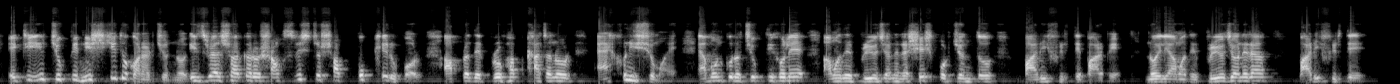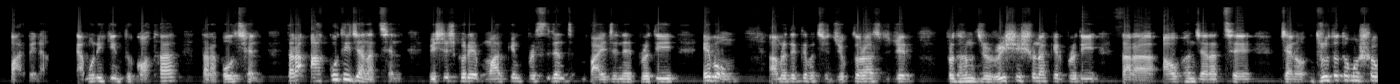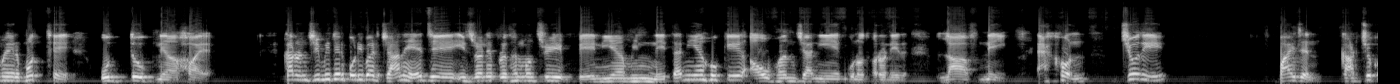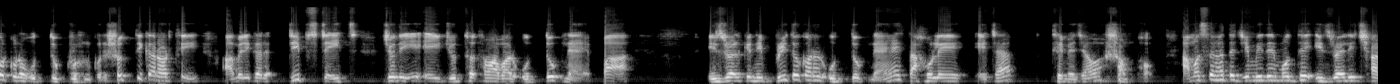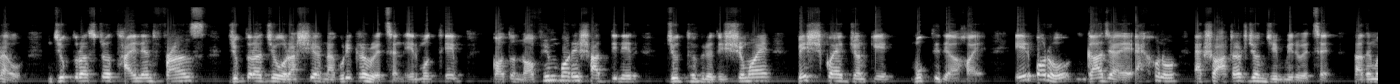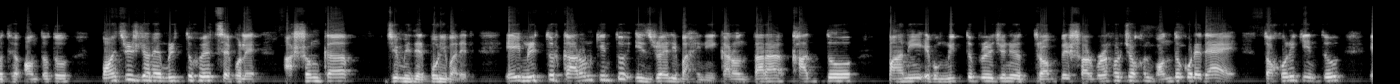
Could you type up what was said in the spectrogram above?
একটি চুক্তি নিশ্চিত করার জন্য ইসরায়েল সরকার ও সংশ্লিষ্ট সব পক্ষের উপর আপনাদের প্রভাব খাটানোর এখনই সময়। এমন কোন চুক্তি হলে আমাদের প্রিয়জনেরা শেষ পর্যন্ত বাড়ি ফিরতে পারবে। নইলে আমাদের প্রিয়জনেরা বাড়ি ফিরতে পারবে না। এমনই কিন্তু কথা তারা বলছেন। তারা আকুতি জানাচ্ছেন, বিশেষ করে মার্কিন প্রেসিডেন্ট বাইডেনের প্রতি এবং আমরা দেখতে পাচ্ছি যুক্তরাষ্ট্রের প্রধানমন্ত্রী ঋষি সুনাকের প্রতি তারা আহ্বান জানাচ্ছে যেন দ্রুততম সময়ের মধ্যে উদ্যোগ নেওয়া হয়। কারণ জিমিদের পরিবার জানে যে ইসরায়েলের প্রধানমন্ত্রী বেনিয়ামিন নেতানিয়াহুকে আহ্বান জানিয়ে কোনো ধরনের লাভ নেই। এখন যদি বাইডেন কার্যকর কোনো উদ্যোগ গ্রহণ করে। সত্যিকার অর্থেই আমেরিকার ডিপ স্টেট যদি এই যুদ্ধ থামাবার উদ্যোগ নেয় বা ইসরায়েলকে নিবৃত করার উদ্যোগ নেয়, তাহলে এটা থেমে যাওয়া সম্ভব। হামাসের হাতে জিম্মিদের মধ্যে ইসরায়েলি ছাড়াও যুক্তরাষ্ট্র, থাইল্যান্ড, ফ্রান্স, যুক্তরাজ্য ও রাশিয়ার নাগরিকরা রয়েছেন। এর মধ্যে গত নভেম্বরে সাত দিনের যুদ্ধবিরতির সময় বেশ কয়েকজনকে মুক্তি দেওয়া হয়। এরপরও গাজায় এখনও একশো আঠাশ জন জিম্মি রয়েছে। তাদের মধ্যে অন্তত পঁয়ত্রিশ জনের মৃত্যু হয়েছে বলে আশঙ্কা জিম্মিদের পরিবারের। এই মৃত্যুর কারণ কিন্তু ইসরায়েলি বাহিনী, কারণ তারা খাদ্য, পানি এবং নিত্য প্রয়োজনীয় দ্রব্যের সরবরাহ যখন বন্ধ করে দেয়, তখনই কিন্তু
